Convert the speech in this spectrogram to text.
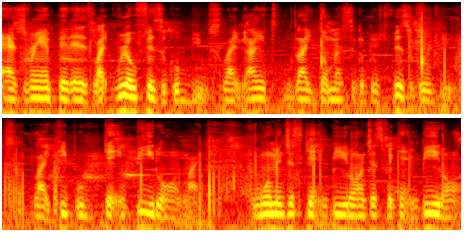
as rampant as like real physical abuse, like I ain't like domestic abuse, physical abuse, like people getting beat on, like women just getting beat on just for getting beat on,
